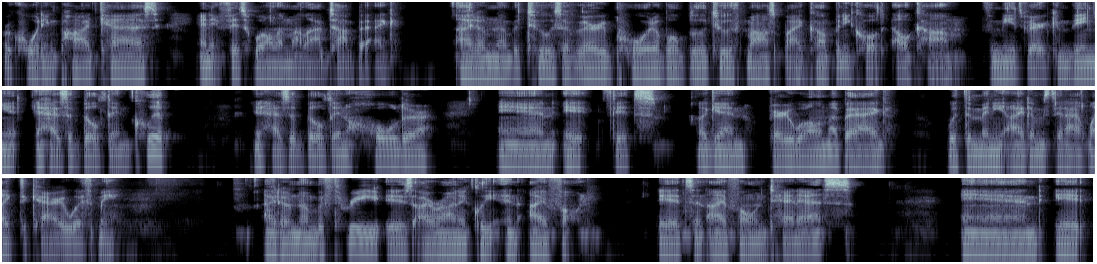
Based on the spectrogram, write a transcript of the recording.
recording podcasts, and it fits well in my laptop bag. Item number two is a very portable Bluetooth mouse by a company called Elecom. For me, it's very convenient. It has a built-in clip. It has a built-in holder and it fits again very well in my bag with the many items that I like to carry with me. Item number three is ironically an iPhone. It's an iPhone 10s and it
